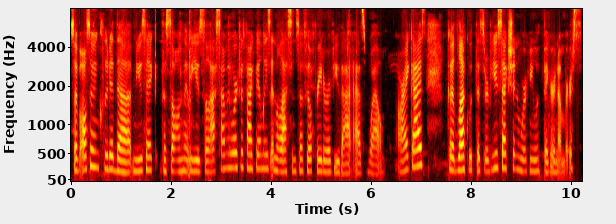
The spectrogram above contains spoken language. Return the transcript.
So I've also included the music, the song that we used the last time we worked with fact families in the lesson, so feel free to review that as well. All right, guys, good luck with this review section working with bigger numbers.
